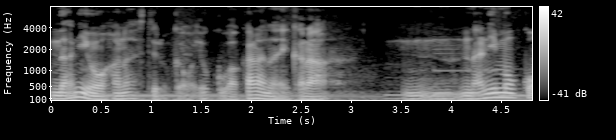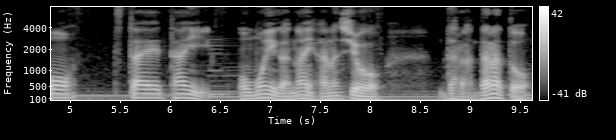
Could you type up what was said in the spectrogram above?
何を話してるかはよくわからないから何もこう伝えたい思いがない話をだらだらと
